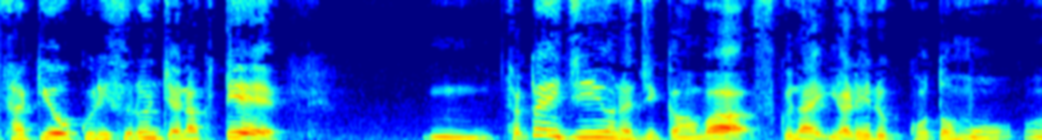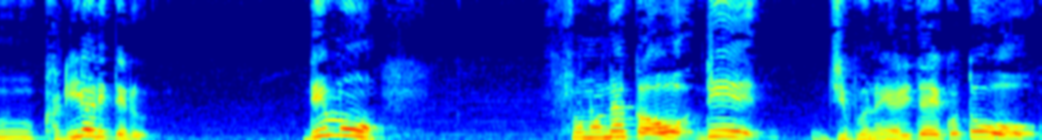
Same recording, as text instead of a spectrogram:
先送りするんじゃなくて、うん、たとえ自由な時間は少ない、やれることも、うん、限られてる。でも、その中を、で、自分のやりたいことを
